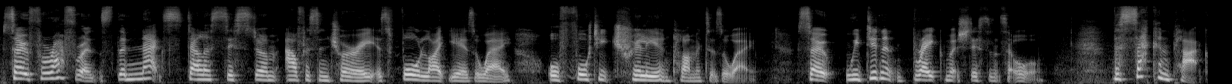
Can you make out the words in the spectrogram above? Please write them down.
So for reference, the next stellar system, Alpha Centauri, is four light years away or 40 trillion kilometers away. So we didn't break much distance at all. The second plaque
